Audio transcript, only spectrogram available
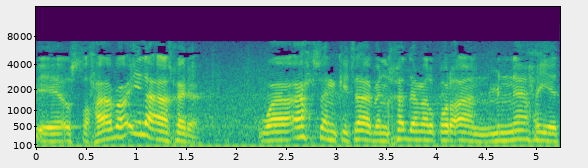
بالصحابة إلى آخره. وأحسن كتاب خدم القرآن من ناحية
